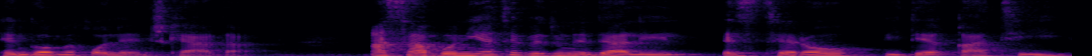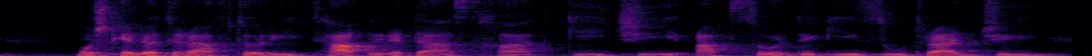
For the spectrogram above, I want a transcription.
هنگام قلنج کردن عصبانیت بدون دلیل استراب بیدقتی مشکلات رفتاری تغییر دستخط گیجی افسردگی زودرنجی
